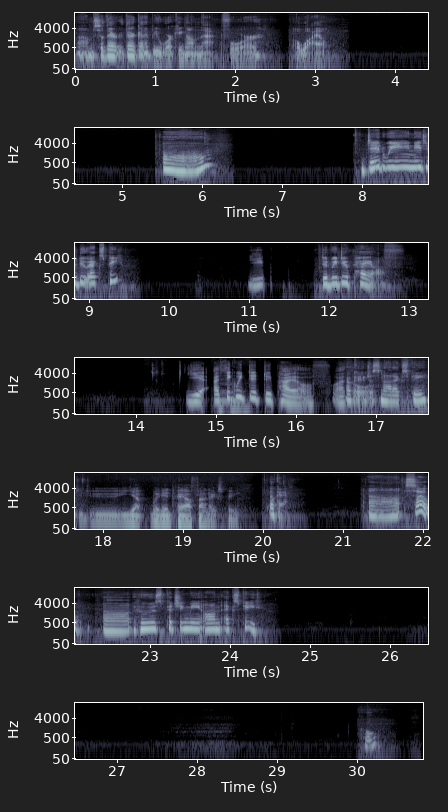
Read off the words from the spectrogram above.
Um, so they're they're going to be working on that for a while. Um, did we need to do XP? Yep. Did we do payoff? Yeah, I think we did do payoff. I Okay, thought. just not XP. Yep, we did pay off not XP. Okay. Uh, so, uh, who's pitching me on XP? Cool.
